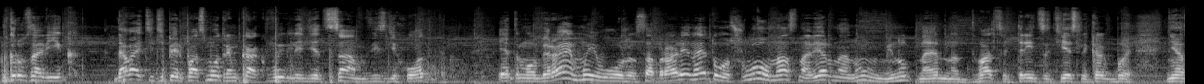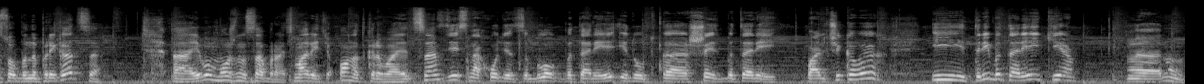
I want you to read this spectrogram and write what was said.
грузовик. Давайте теперь посмотрим, как выглядит сам вездеход. Это мы убираем, мы его уже собрали. На это ушло у нас, наверное, ну, минут, наверное, 20-30, если как бы не особо напрягаться. А, его можно собрать. Смотрите, он открывается. Здесь находится блок батарей. Идут э, 6 батарей пальчиковых и 3 батарейки э, ну,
